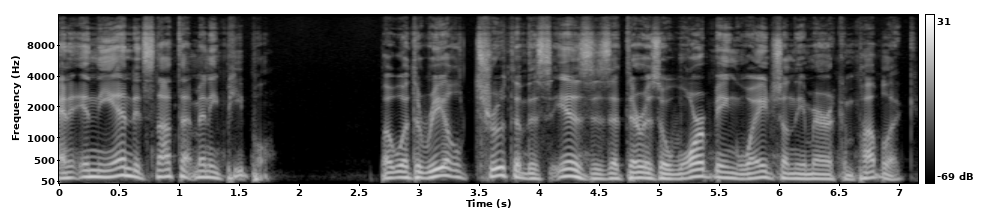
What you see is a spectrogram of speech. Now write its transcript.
And in the end, it's not that many people. But what the real truth of this is, is that there is a war being waged on the American public.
